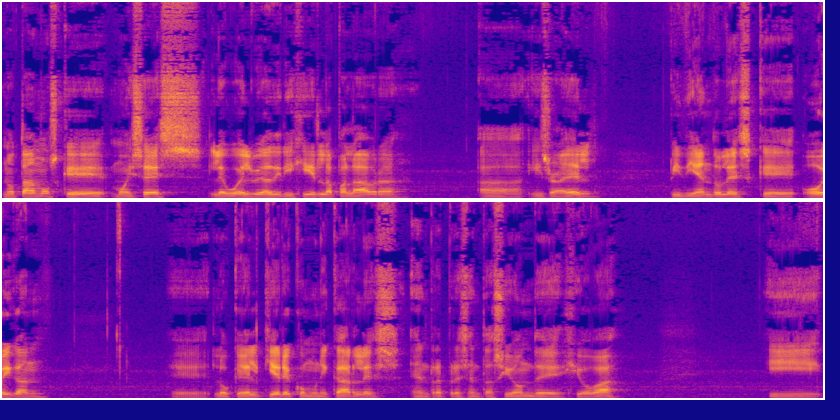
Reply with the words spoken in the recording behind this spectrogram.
Notamos que Moisés le vuelve a dirigir la palabra a Israel pidiéndoles que oigan eh, lo que él quiere comunicarles en representación de Jehová y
